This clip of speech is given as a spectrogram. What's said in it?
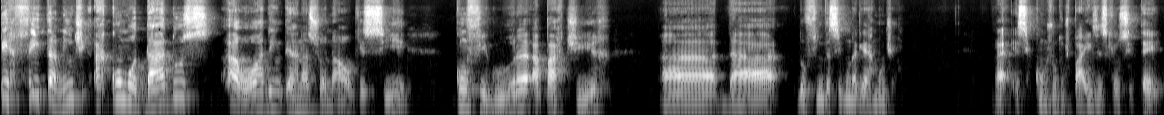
perfeitamente acomodados à ordem internacional que se configura a partir uh, da, do fim da Segunda Guerra Mundial. Né? Esse conjunto de países que eu citei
